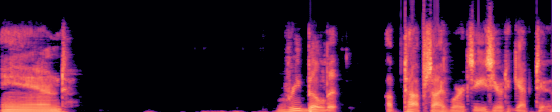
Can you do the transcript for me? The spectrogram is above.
and rebuild it up top side where it's easier to get to.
